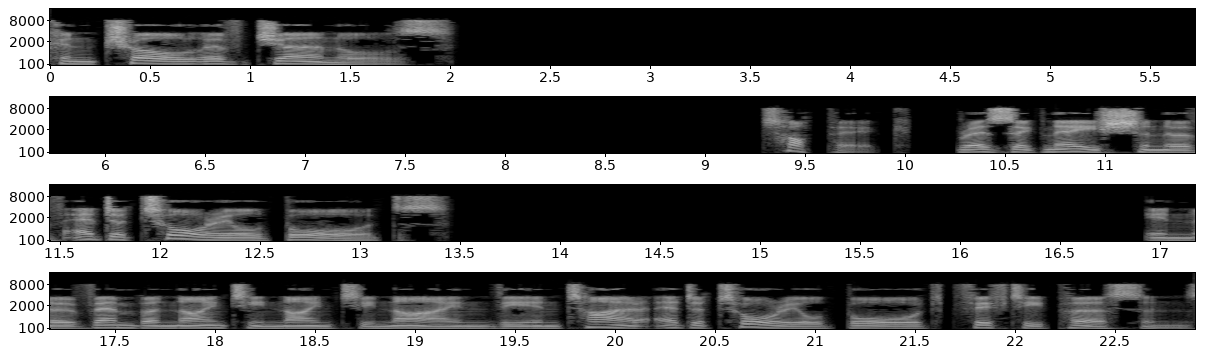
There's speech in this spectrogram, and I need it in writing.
Control of journals Topic: Resignation of editorial boards. In November 1999 the entire editorial board 50 persons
